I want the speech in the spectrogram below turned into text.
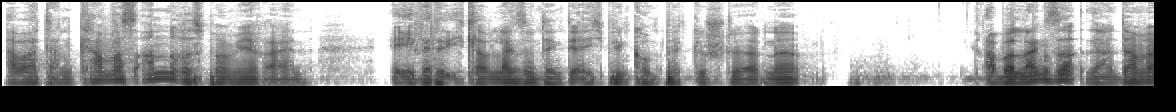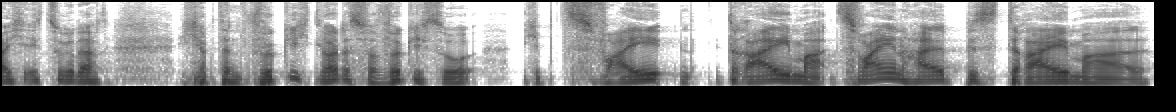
Aber dann kam was anderes bei mir rein. Ey, ich, ich glaube, langsam denkt er, ich bin komplett gestört, ne? Aber langsam, da, da war ich echt so gedacht, ich habe dann wirklich, Leute, es war wirklich so, ich habe zwei, dreimal, zweieinhalb bis dreimal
